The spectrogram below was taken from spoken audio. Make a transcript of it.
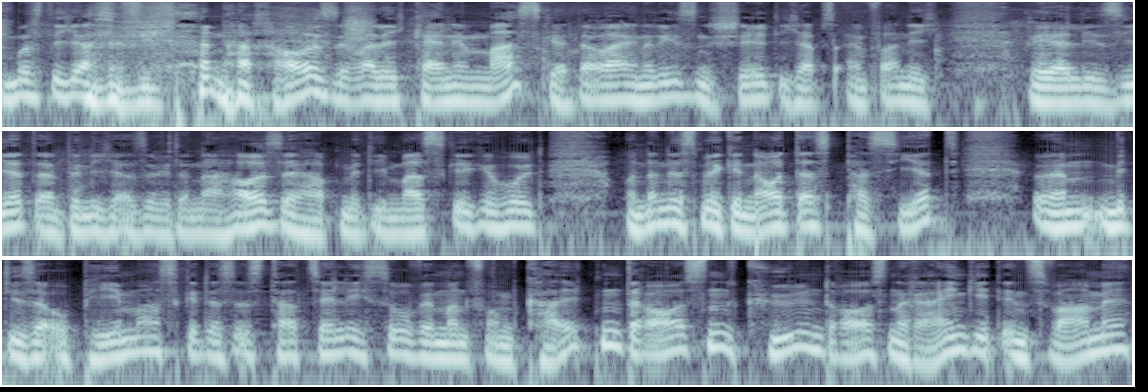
Musste ich also wieder nach Hause, weil ich keine Maske, da war ein Riesenschild, ich habe es einfach nicht realisiert. Dann bin ich also wieder nach Hause, habe mir die Maske geholt und dann ist mir genau das passiert ähm, mit dieser OP-Maske. Das ist tatsächlich so, wenn man vom Kalten draußen, Kühlen draußen reingeht ins Warme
